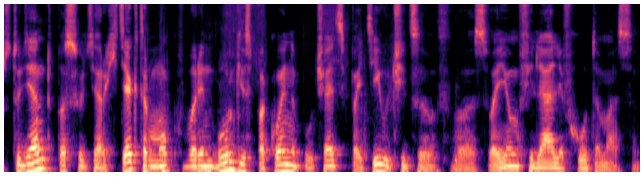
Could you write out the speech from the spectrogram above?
студент, по сути, архитектор мог в Оренбурге спокойно, получается, пойти учиться в своем филиале в Хутемаса.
